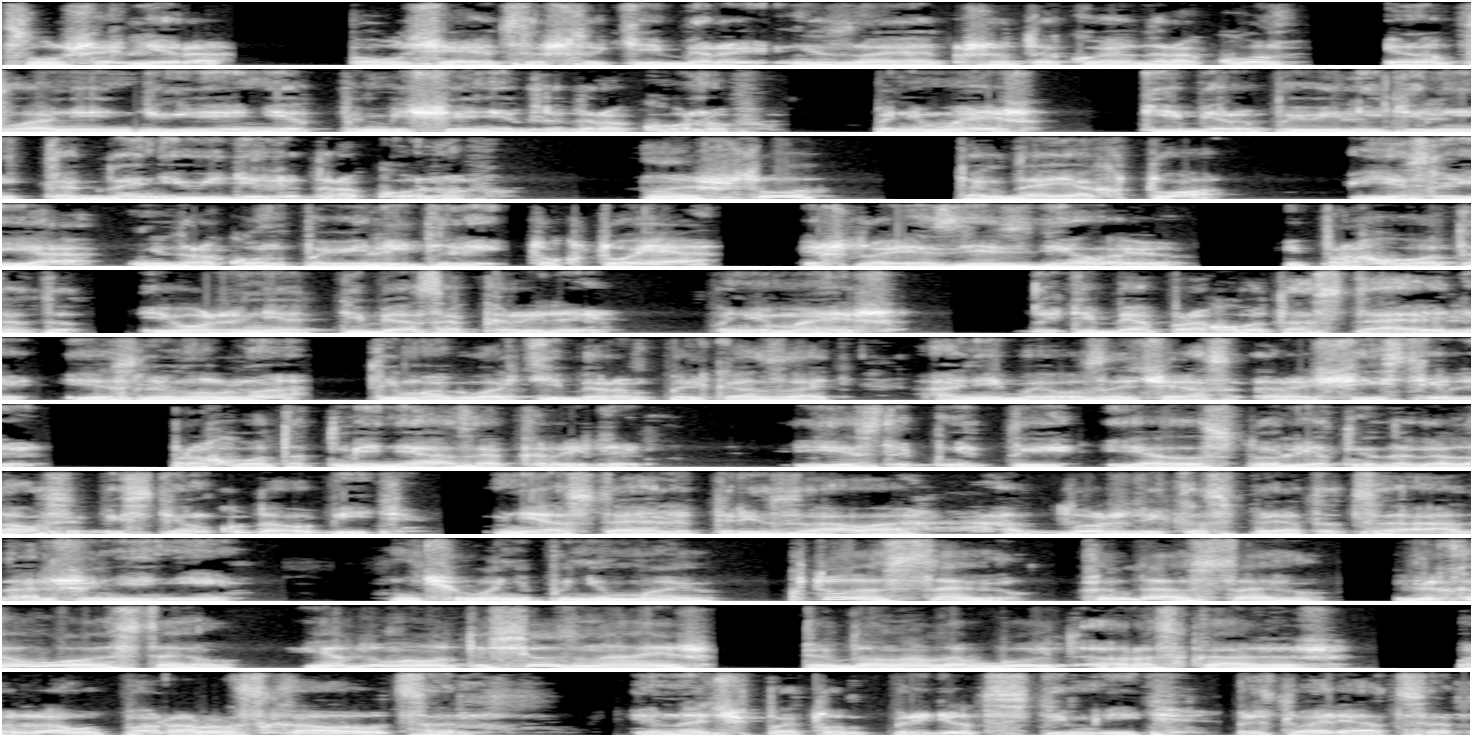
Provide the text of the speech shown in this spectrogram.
Слушай, Лира, получается, что киберы не знают, что такое дракон, и на плане нигде нет помещений для драконов. Понимаешь? Киберы-повелители никогда не видели драконов. Ну и что? Тогда я кто? Если я не дракон повелителей, то кто я? И что я здесь делаю? И проход этот, его же не от тебя закрыли. Понимаешь? Для тебя проход оставили. Если нужно, ты могла киберам приказать, они бы его за час расчистили. Проход от меня закрыли. Если б не ты, я за сто лет не догадался бы стенку долбить. Мне оставили три зала. От дождика спрятаться, а дальше ни-ни. Ничего не понимаю. Кто оставил? Когда оставил? Для кого оставил? Я думала, ты все знаешь. Когда надо будет, расскажешь. Пожалуй, пора раскалываться. Иначе потом придется стемнить, притворяться.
